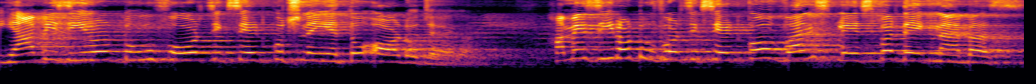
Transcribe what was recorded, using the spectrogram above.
यहाँ भी zero two four, six, eight कुछ नहीं है तो ऑड हो जाएगा। हमें zero two four, six, eight को वंस प्लेस पर देखना है बस।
